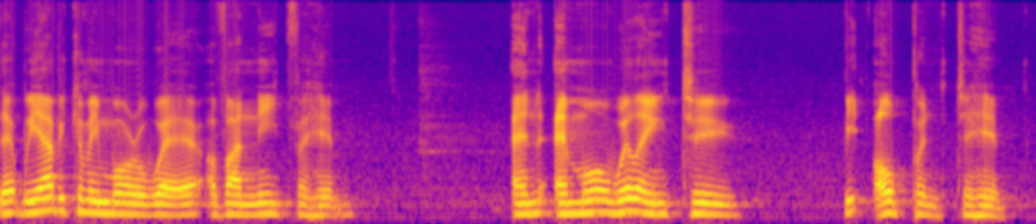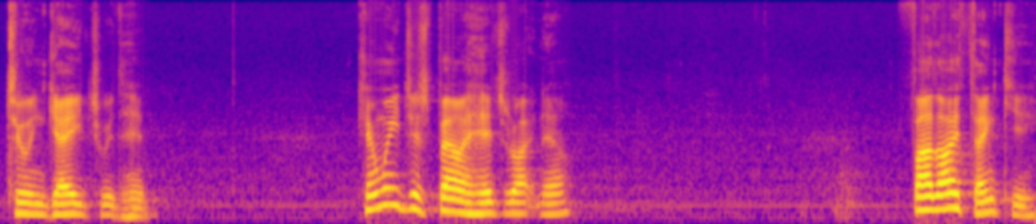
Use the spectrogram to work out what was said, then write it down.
that we are becoming more aware of our need for Him and, and more willing to be open to Him, to engage with Him. Can we just bow our heads right now? Father, I thank you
